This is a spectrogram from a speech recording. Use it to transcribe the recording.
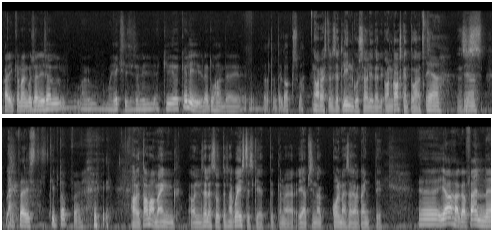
karikamängus oli seal, ma ei eksi, siis oli äkki, äkki oli üle tuhande, tuhande kaks või? no arvestades, et linn, kus sa olid, on kakskümmend tuhat. jah, siis... päris tipp-topp aga tavamäng on selles suhtes nagu Eestiski, et ütleme, jääb sinna kolmesaja kanti. jah, aga fänne,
